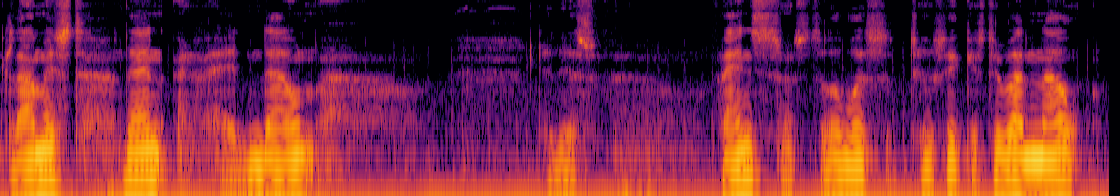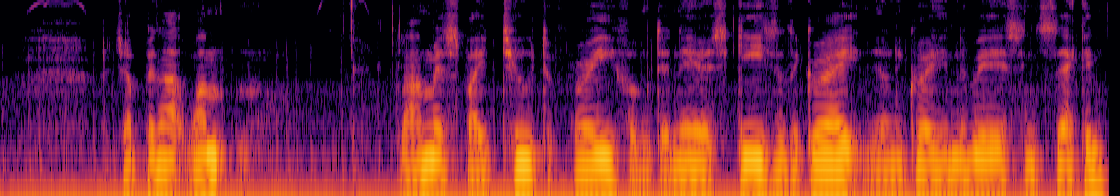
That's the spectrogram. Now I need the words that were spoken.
Glamist then heading down to this fence still over two seconds to run now Jumping that one. Glamis by 2 to 3 from Daenerys Giza the Great, the only grey in the race in second.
